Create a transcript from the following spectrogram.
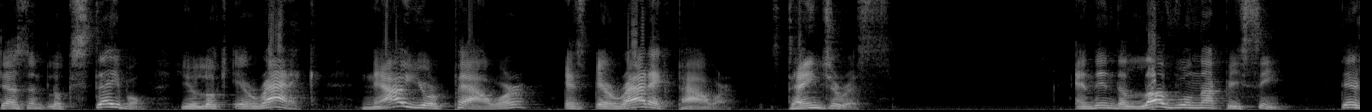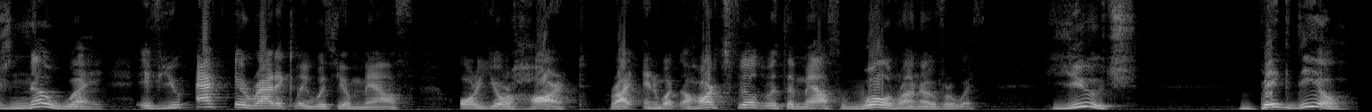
doesn't look stable. You look erratic. Now your power is erratic power. It's dangerous. And then the love will not be seen. There's no way. If you act erratically with your mouth or your heart, right? And what the heart's filled with, the mouth will run over with. Huge. Big deal.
